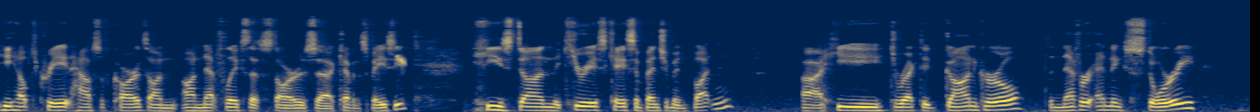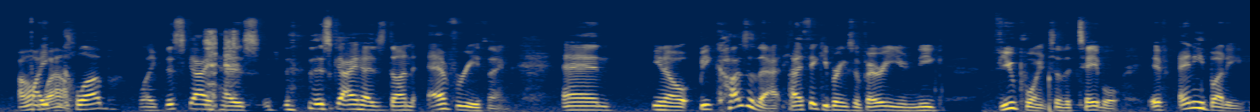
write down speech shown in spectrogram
he helped create House of Cards on on Netflix that stars uh, Kevin Spacey. He's done The Curious Case of Benjamin Button. Uh, he directed Gone Girl, The Never Ending Story, Oh, Fight wow. Club. Like this guy has this guy has done everything. And you know, because of that, I think he brings a very unique viewpoint to the table. If anybody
